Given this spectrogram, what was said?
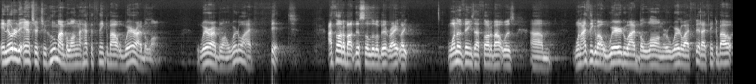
in order to answer to whom I belong, I have to think about where I belong. Where I belong. Where do I fit? I thought about this a little bit, right? Like, one of the things I thought about was um, when I think about where do I belong or where do I fit, I think about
